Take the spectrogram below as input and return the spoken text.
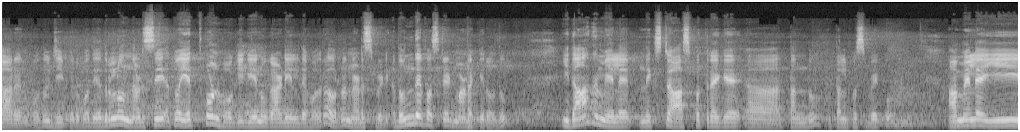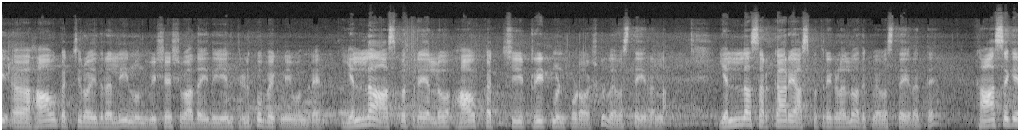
ಕಾರ್ ಇರ್ಬೋದು ಜೀಪ್ ಇರ್ಬೋದು, ಎದ್ರಲ್ಲೂ ಒಂದು ನಡೆಸಿ ಅಥವಾ ಎತ್ಕೊಂಡು ಹೋಗಿ ಏನು ಗಾಡಿ ಇಲ್ಲದೆ ಹೋದರೆ ಅವ್ರನ್ನ ನಡೆಸಬೇಡಿ. ಅದೊಂದೇ ಫಸ್ಟ್ ಏಡ್ ಮಾಡೋಕ್ಕಿರೋದು. ಇದಾದ ಮೇಲೆ ನೆಕ್ಸ್ಟ್ ಆಸ್ಪತ್ರೆಗೆ ತಂದು ತಲುಪಿಸ್ಬೇಕು. ಆಮೇಲೆ ಈ ಹಾವು ಕಚ್ಚಿರೋ ಇದರಲ್ಲಿ ಇನ್ನೊಂದು ವಿಶೇಷವಾದ ಇದು ಏನು ತಿಳ್ಕೊಬೇಕು ನೀವು ಅಂದರೆ ಎಲ್ಲ ಆಸ್ಪತ್ರೆಯಲ್ಲೂ ಹಾವು ಕಚ್ಚಿ ಟ್ರೀಟ್ಮೆಂಟ್ ಕೊಡೋ ಅಷ್ಟು ವ್ಯವಸ್ಥೆ ಇರಲ್ಲ. ಎಲ್ಲ ಸರ್ಕಾರಿ ಆಸ್ಪತ್ರೆಗಳಲ್ಲೂ ಅದಕ್ಕೆ ವ್ಯವಸ್ಥೆ ಇರುತ್ತೆ. ಖಾಸಗಿ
